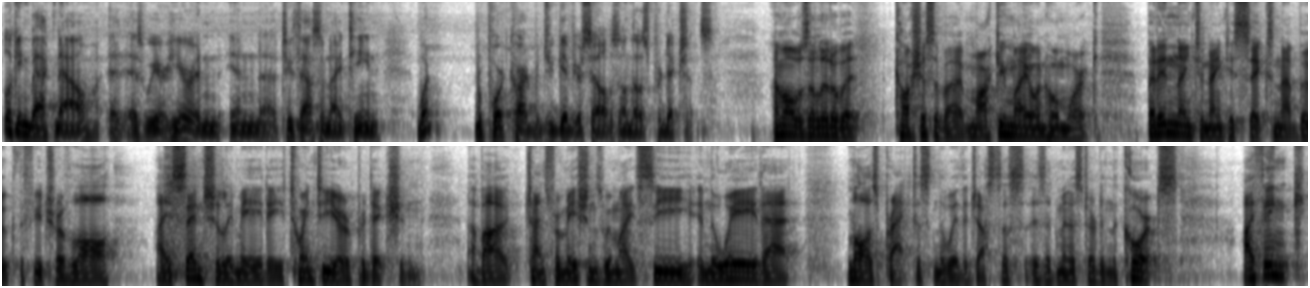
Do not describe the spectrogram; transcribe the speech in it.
looking back now, as we are here in, in uh, 2019, what report card would you give yourselves on those predictions? I'm always a little bit cautious about marking my own homework. But in 1996, in that book, The Future of Law, I essentially made a 20 year prediction about transformations we might see in the way that law is practiced and the way that justice is administered in the courts. I think,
